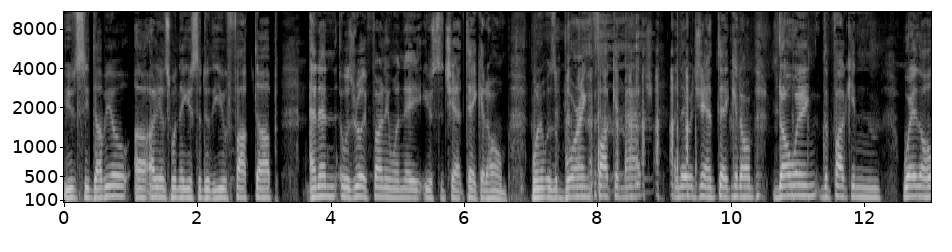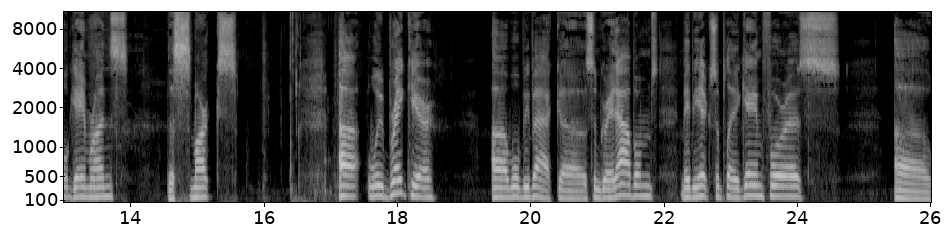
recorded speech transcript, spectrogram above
ECW uh, audience when they used to do the "You fucked up," and then it was really funny when they used to chant "Take it home" when it was a boring fucking match, and they would chant "Take it home," knowing the fucking way the whole game runs. The smarks. Uh, we break here. Uh, we'll be back. Uh, some great albums. Maybe Hicks will play a game for us. Uh,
